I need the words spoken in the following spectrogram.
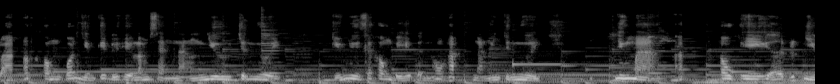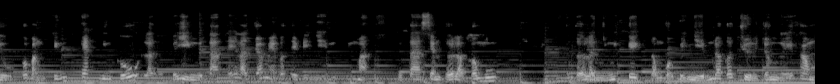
và nó không có những cái biểu hiện lâm sàng nặng như trên người kiểu như sẽ không bị bệnh hô hấp nặng như trên người. Nhưng mà à, sau khi ờ, rất nhiều có bằng chứng các nghiên cứu là bởi vì người ta thấy là chó mèo có thể bị nhiễm nhưng mà người ta xem thử là có muốn xem thử là những cái động vật bị nhiễm đó có truyền cho người hay không.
